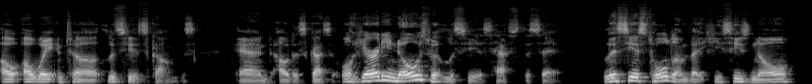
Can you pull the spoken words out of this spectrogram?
I'll, I'll wait until Lysias comes and I'll discuss it." Well, he already knows what Lysias has to say. Lysias told him that he sees no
